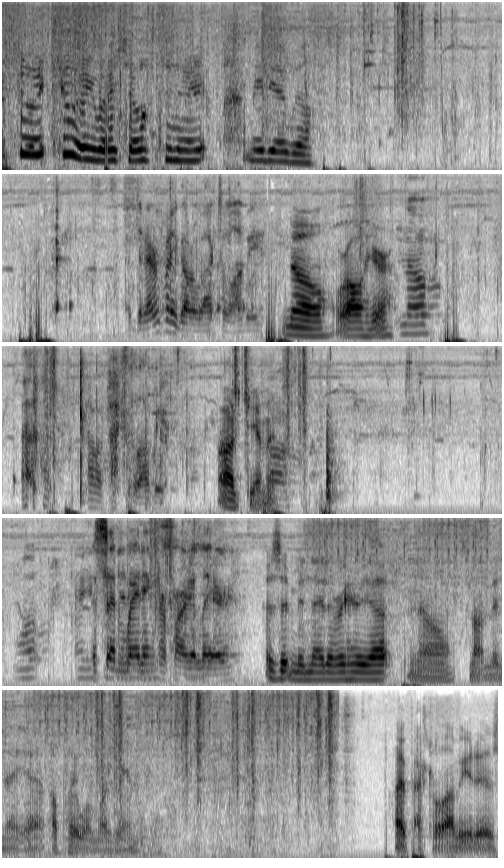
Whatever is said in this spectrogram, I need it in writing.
I feel like killing myself tonight. Maybe I will. Did everybody go to back to lobby? No, we're all here. No. I went back to lobby. Oh damn it! Oh. It said waiting for party later. Is it midnight over here yet? No, it's not midnight yet. I'll play one more game. Alright, back to the lobby it is.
